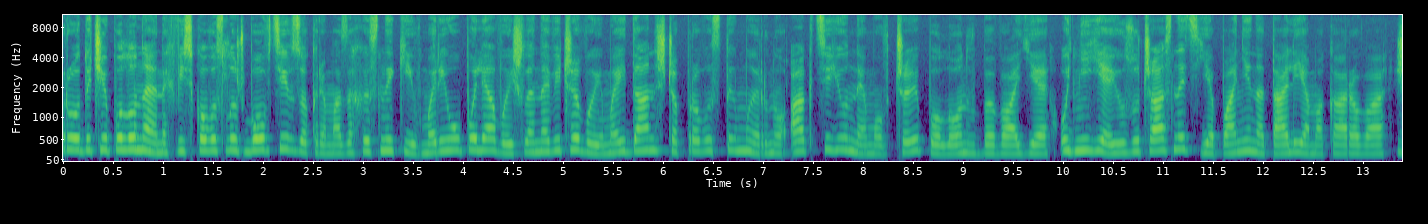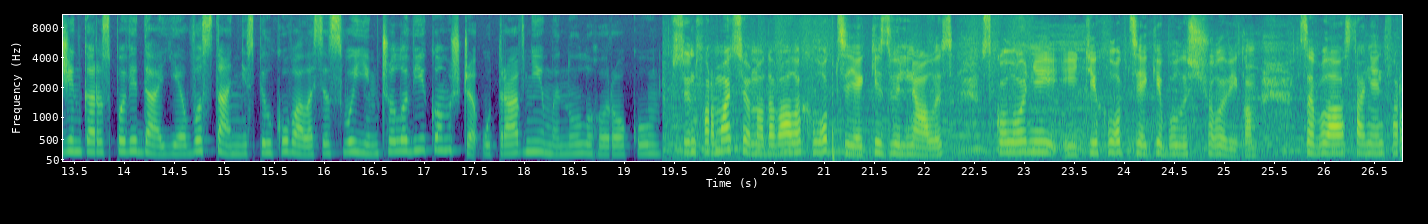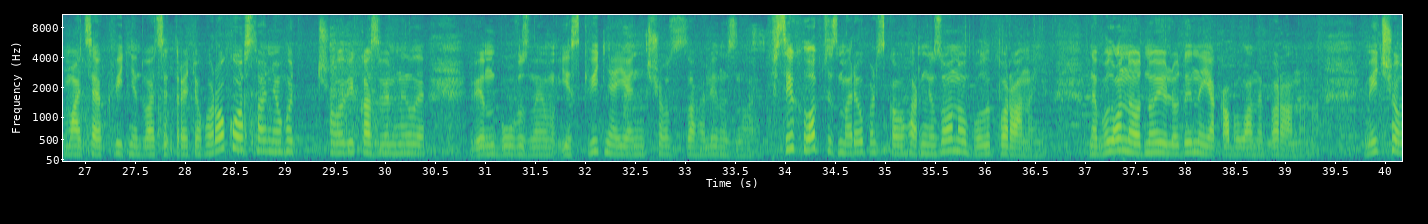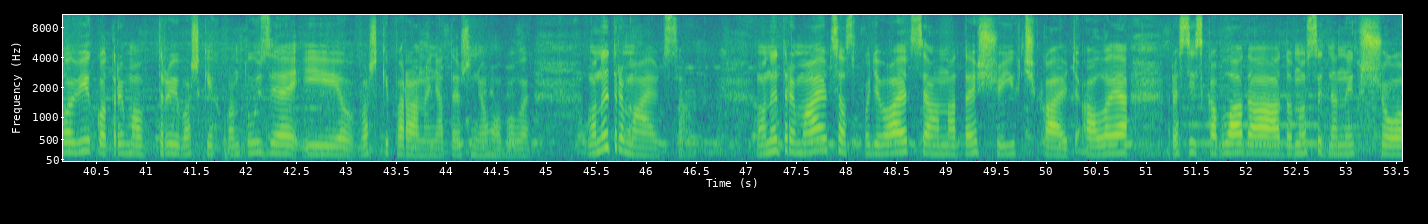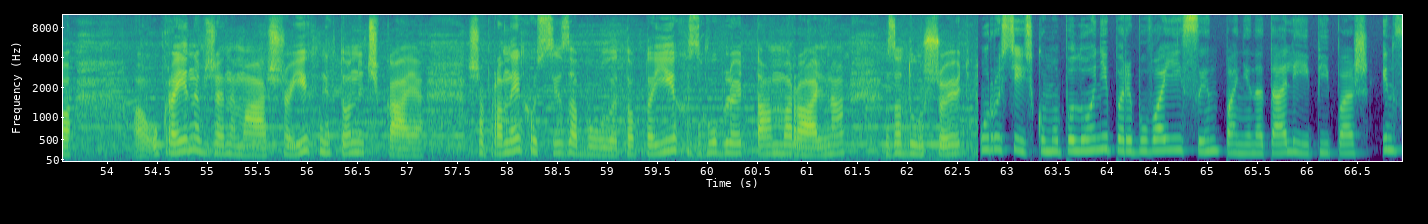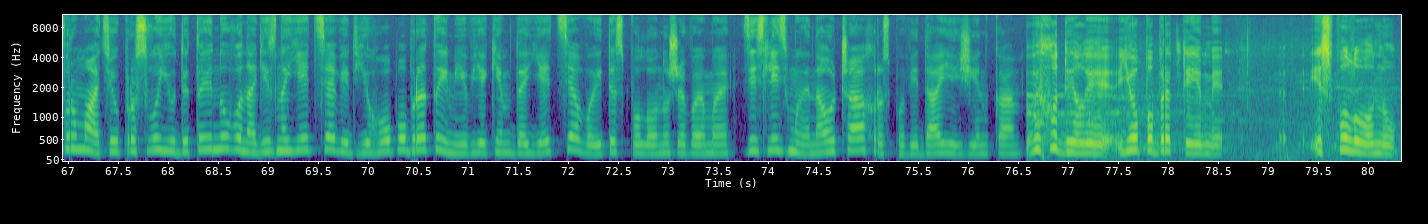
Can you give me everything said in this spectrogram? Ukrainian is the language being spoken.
Родичі полонених військовослужбовців, зокрема захисників Маріуполя, вийшли на вічовий майдан, щоб провести мирну акцію «Не мовчи, полон вбиває». Однією з учасниць є пані Наталія Макарова. Жінка розповідає, востаннє спілкувалася зі своїм чоловіком ще у травні минулого року. Всю інформацію надавали хлопці, які звільнялись з колонії, і ті хлопці, які були з чоловіком. Це була остання інформація в квітні 23-го року. Останнього чоловіка звільнили. Він був з ним. І з квітня я нічого взагалі не знаю. Всі хлопці з Маріупольського гарнізону були поранені. Не було ні одної людини, яка була не поранена. Мій чоловік отримав три важких контузії і важкі поранення теж в нього були. Вони тримаються. Вони тримаються, сподіваються на те, що їх чекають. Але російська влада доносить до них, що України вже немає, що їх ніхто не чекає, що про них усі забули. Тобто їх згублюють там морально, задушують. У російському полоні перебуває й син пані Наталії Піпаш. Інформацію про свою дитину вона дізнається від його побратимів, яким вдається вийти з полону живими. Зі слізьми на очах розповідає жінка. Виходили його побратими із полону.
